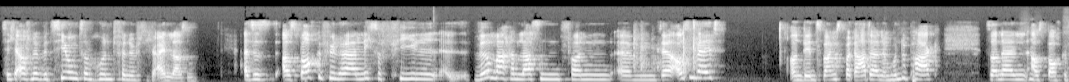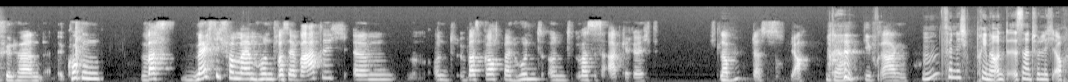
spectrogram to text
sich auf eine Beziehung zum Hund vernünftig einlassen. Also aus Bauchgefühl hören, nicht so viel äh, wirr machen lassen von ähm, der Außenwelt und den Zwangsberatern im Hundepark, sondern aus Bauchgefühl hören. Gucken, was möchte ich von meinem Hund, was erwarte ich ähm, und was braucht mein Hund und was ist artgerecht. Ich glaube, mhm. das, ja, ja. die Fragen. Hm, Finde ich prima. Und ist natürlich auch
